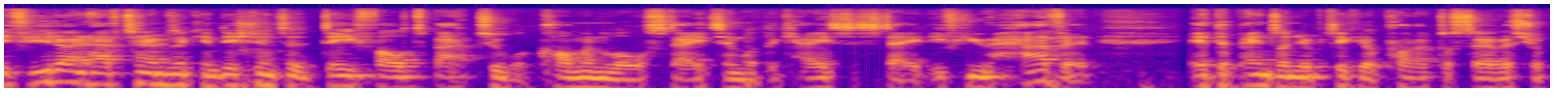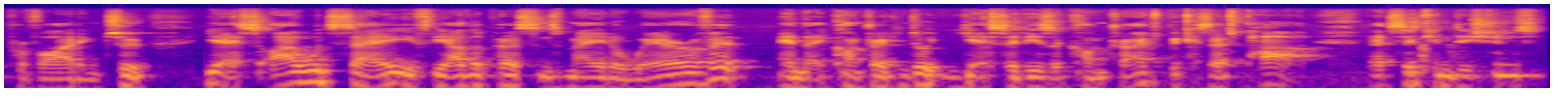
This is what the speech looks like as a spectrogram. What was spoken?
if you don't have terms and conditions, it defaults back to what common law states and what the cases state. If you have it, it depends on your particular product or service you're providing too. Yes, I would say if the other person's made aware of it and they contract into it, yes, it is a contract because that's part. That's the conditions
